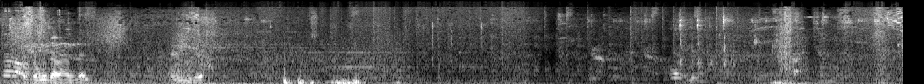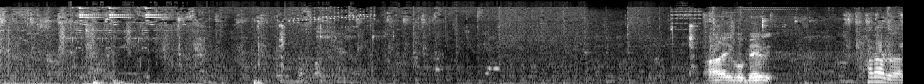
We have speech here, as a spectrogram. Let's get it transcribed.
어, 너무 잘하는데? 재밌는데? 아 이거 맥 파라를 하-.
